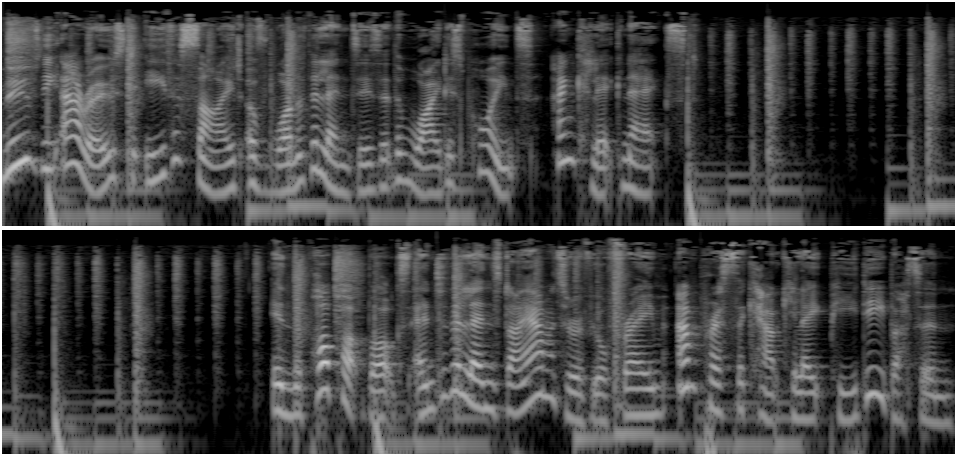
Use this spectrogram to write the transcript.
Move the arrows to either side of one of the lenses at the widest points and click Next. In the pop-up box, enter the lens diameter of your frame and press the Calculate PD button.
